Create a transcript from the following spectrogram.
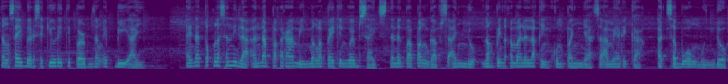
ng cybersecurity firm ng FBI ay natuklasan nila ang napakaraming mga peking websites na nagpapanggap sa anyo ng pinakamalalaking kumpanya sa Amerika at sa buong mundo.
